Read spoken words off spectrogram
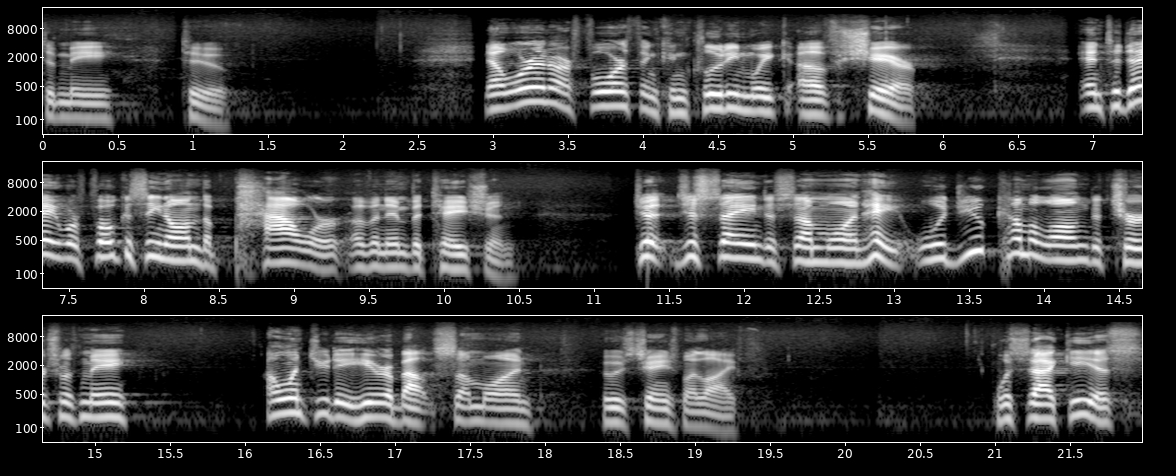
to me too. Now, we're in our fourth and concluding week of Share. And today we're focusing on the power of an invitation. Just, just saying to someone, hey, would you come along to church with me? I want you to hear about someone who has changed my life. With Zacchaeus,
